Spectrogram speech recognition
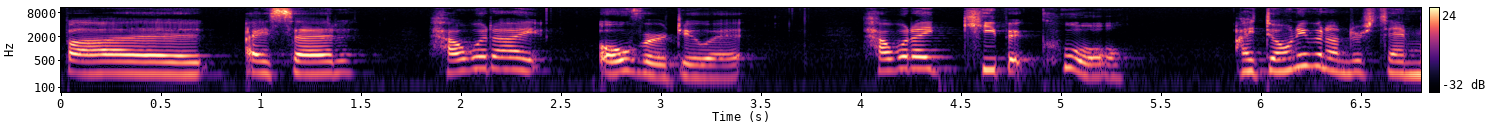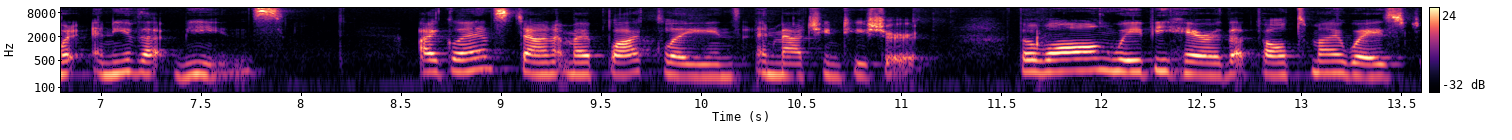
But I said, how would I overdo it? How would I keep it cool? I don't even understand what any of that means. I glanced down at my black leggings and matching t shirt, the long wavy hair that fell to my waist,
